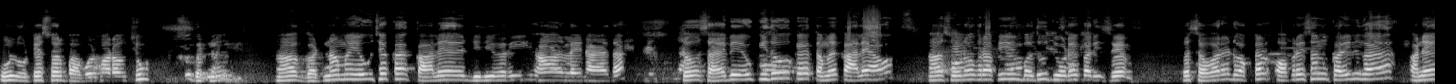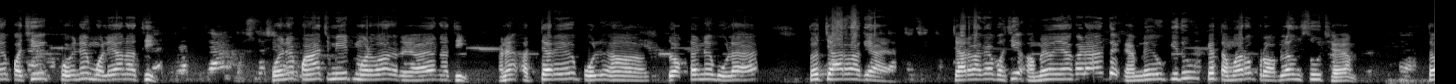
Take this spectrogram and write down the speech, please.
હું લોટેશ્વર ભાગોળમાં રહું છું. ઘટનામાં એવું છે કે કાલે ડિલિવરી લઈને આવ્યા હતા તો સાહેબે એવું કીધું કે તમે કાલે આવો. સોનોગ્રાફી બધું જોડે કરીશું એમ. તો સવારે ડૉક્ટર ઓપરેશન કરીને ગયા અને પછી કોઈને મળ્યા નથી. કોઈને પાંચ મિનિટ મળવા રહ્યા નથી. અને અત્યારે ડૉક્ટરને બોલાયા. તો ચાર વાગે આવ્યા ચાર વાગ્યા પછી અમે અહીંયા આગળ આવ્યા તો એમને એવું કીધું કે તમારો પ્રોબ્લેમ શું છે એમ. તો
